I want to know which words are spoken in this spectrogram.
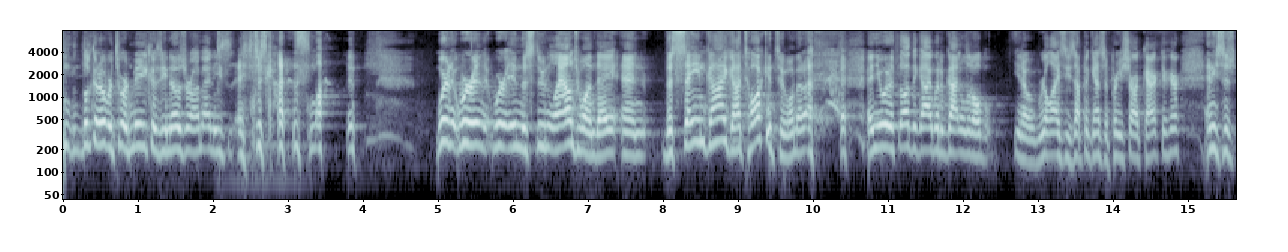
looking over toward me because he knows where I'm at. And he's, and he's just kind of smiling. We're, we're, in, we're in the student lounge one day, and the same guy got talking to him. And, I, and you would have thought the guy would have gotten a little you know, realize he's up against a pretty sharp character here. And he says,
